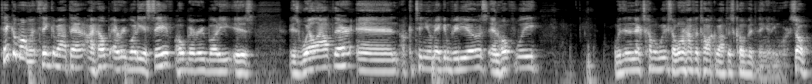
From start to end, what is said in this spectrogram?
take a moment, think about that. I hope everybody is safe. I hope everybody is is well out there and I'll continue making videos and hopefully within the next couple weeks I won't have to talk about this COVID thing anymore. So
